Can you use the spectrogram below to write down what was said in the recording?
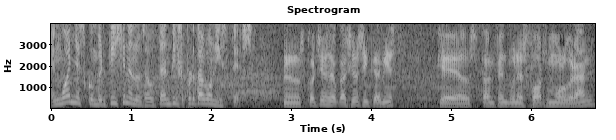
Enguany es converteixen en els autèntics protagonistes. En els cotxes d'ocasió sí que he vist que els estan fent un esforç molt gran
